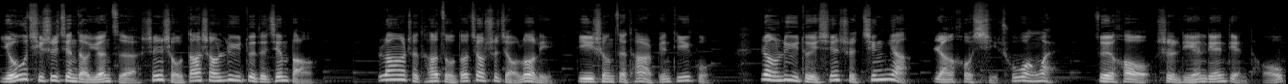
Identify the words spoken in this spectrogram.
尤其是见到原子伸手搭上绿队的肩膀。拉着他走到教室角落里，低声在他耳边嘀咕，让绿队先是惊讶，然后喜出望外，最后是连连点头。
